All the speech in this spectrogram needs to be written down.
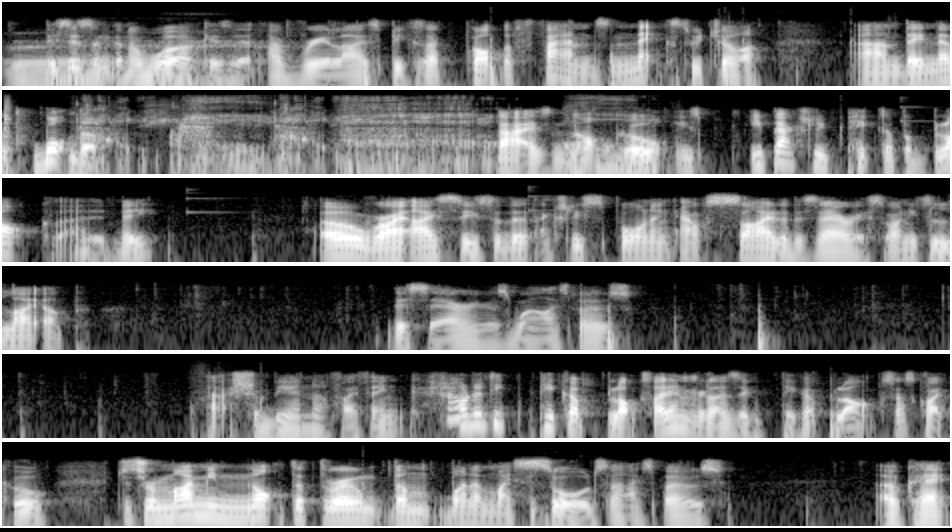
This isn't going to work, is it? I've realised, because I've got the fans next to each other. And they never... What the... That is not cool. He's He actually picked up a block there, didn't he? Oh, right, I see. So they're actually spawning outside of this area. So I need to light up this area as well, I suppose. That should be enough, I think. How did he pick up blocks? I didn't realise they could pick up blocks. That's quite cool. Just remind me not to throw them one of my swords, then, I suppose. Okay.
